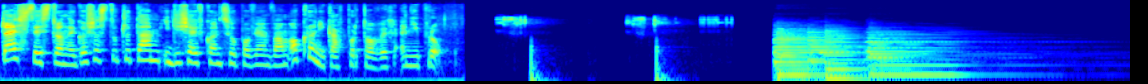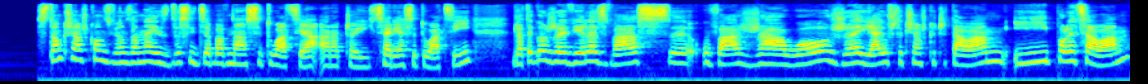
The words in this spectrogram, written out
Cześć, z tej strony Gosia Stuczytam i dzisiaj w końcu opowiem Wam o kronikach portowych Eni Pru. Z tą książką związana jest dosyć zabawna sytuacja, a raczej seria sytuacji, dlatego że wiele z Was y, uważało, że ja już tę książkę czytałam i polecałam.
